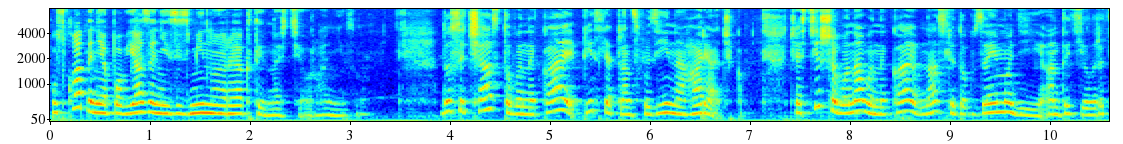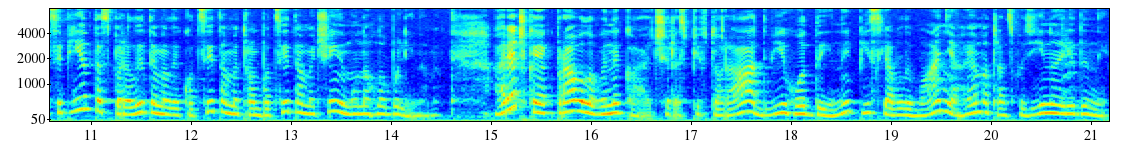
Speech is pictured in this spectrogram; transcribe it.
Ускладнення пов'язані зі зміною реактивності організму. Досить часто виникає після трансфузійна гарячка. Частіше вона виникає внаслідок взаємодії антитіл реципієнта з перелитими лейкоцитами, тромбоцитами чи імуноглобулінами. Гарячка, як правило, виникає через 1,5-2 години після вливання гемотрансфузійної рідини.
